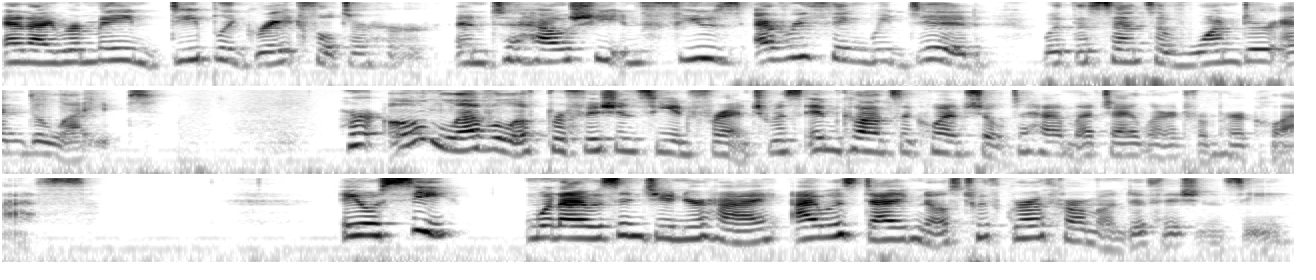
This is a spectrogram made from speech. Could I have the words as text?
and I remain deeply grateful to her and to how she infused everything we did with a sense of wonder and delight. Her own level of proficiency in French was inconsequential to how much I learned from her class. Et aussi, when I was in junior high, I was diagnosed with growth hormone deficiency.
